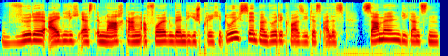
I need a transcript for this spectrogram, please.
würde eigentlich erst im Nachgang erfolgen, wenn die Gespräche durch sind. Man würde quasi das alles sammeln, die ganzen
